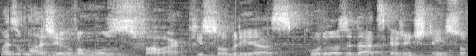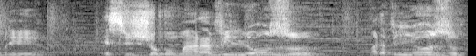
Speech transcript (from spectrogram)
Mas vamos lá, Diego, vamos falar aqui sobre as curiosidades que a gente tem sobre esse jogo maravilhoso maravilhoso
